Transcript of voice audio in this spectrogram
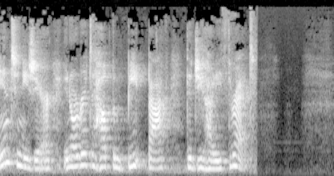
into Niger in order to help them beat back the jihadi threat.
